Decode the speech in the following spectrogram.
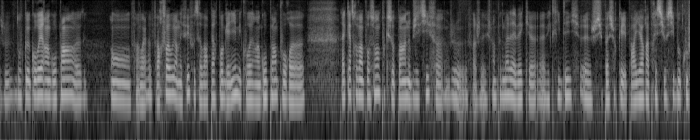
Je- Donc, euh, courir un groupe 1, euh, en... enfin, voilà. parfois, oui, en effet, il faut savoir perdre pour gagner, mais courir un groupe 1 pour, euh, à 80% pour qu'il soit pas un objectif, euh, je... enfin, j'ai un peu de mal avec, euh, avec l'idée. Euh, je suis pas sûr que les parieurs apprécient aussi beaucoup.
